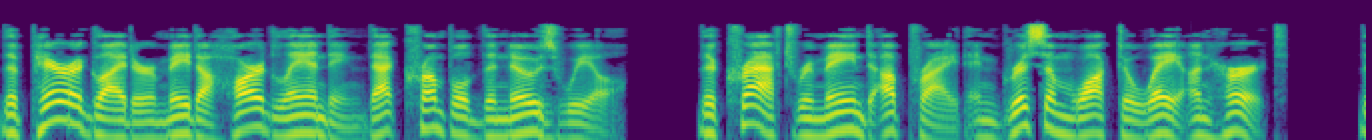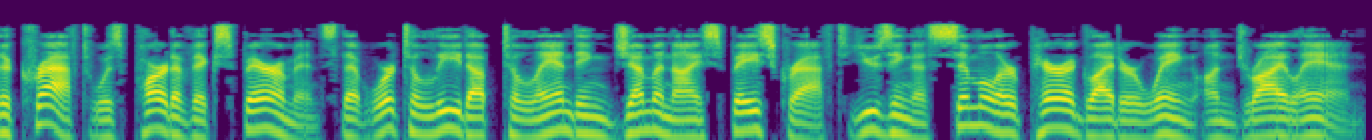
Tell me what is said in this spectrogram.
The paraglider made a hard landing that crumpled the nose wheel. The craft remained upright and Grissom walked away unhurt. The craft was part of experiments that were to lead up to landing Gemini spacecraft using a similar paraglider wing on dry land.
